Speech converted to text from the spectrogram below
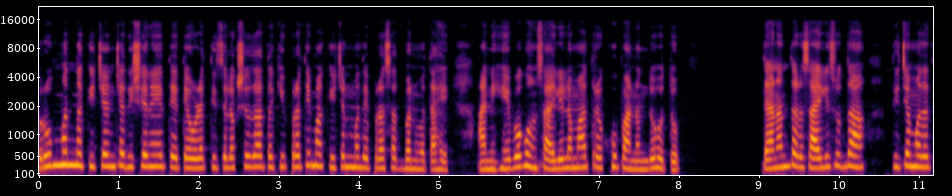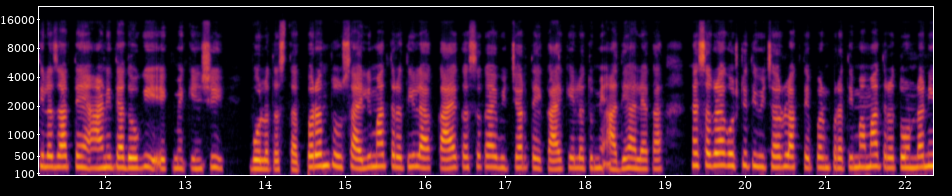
रूममधनं किचनच्या दिशेने येते तेवढ्यात तिचं लक्ष जातं की प्रतिमा किचनमध्ये प्रसाद बनवत आहे. आणि हे बघून सायलीला मात्र खूप आनंद होतो. त्यानंतर सायली सुद्धा तिच्या मदतीला जाते आणि त्या दोघी एकमेकींशी बोलत असतात. परंतु सायली मात्र तिला काय कसं काय विचारते काय केलं तुम्ही आधी आल्या का? ह्या सगळ्या गोष्टी ती विचारू लागते पण प्रतिमा मात्र तोंडाने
